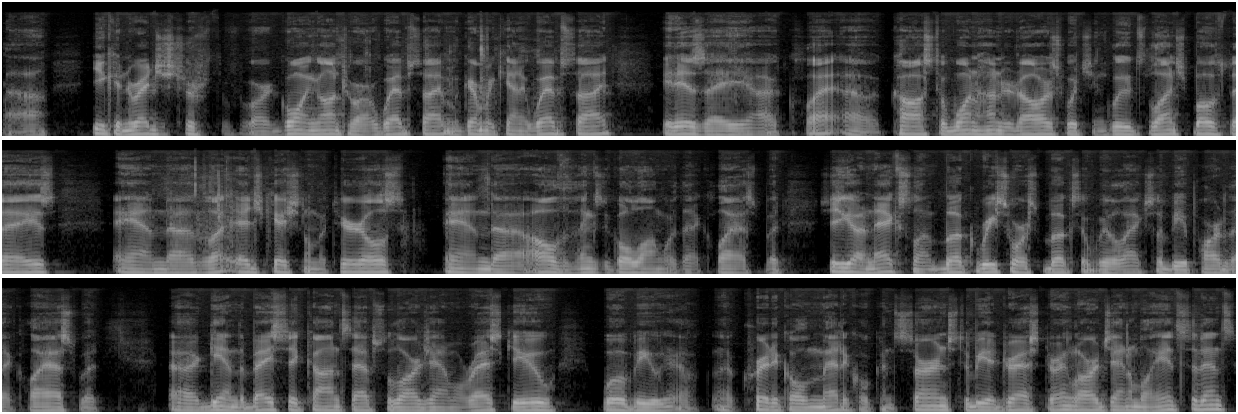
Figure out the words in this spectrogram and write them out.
Uh, you can register for going onto our website, Montgomery County website. It is a uh, cl- uh, cost of $100, which includes lunch both days and uh, educational materials and uh, all the things that go along with that class. But she's got an excellent book, resource books that will actually be a part of that class. But again, the basic concepts of large animal rescue will be critical medical concerns to be addressed during large animal incidents.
